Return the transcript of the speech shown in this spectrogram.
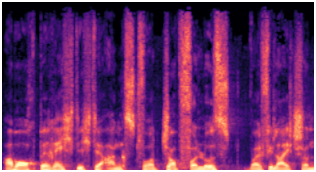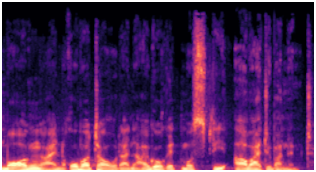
aber auch berechtigte Angst vor Jobverlust, weil vielleicht schon morgen ein Roboter oder ein Algorithmus die Arbeit übernimmt.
